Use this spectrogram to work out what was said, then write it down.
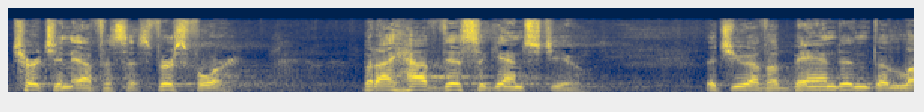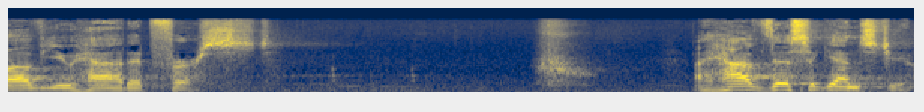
church in Ephesus. Verse 4 but I have this against you that you have abandoned the love you had at first. I have this against you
